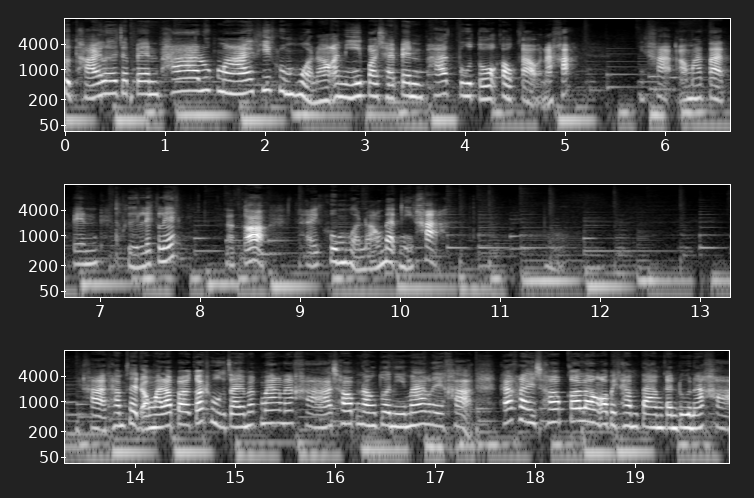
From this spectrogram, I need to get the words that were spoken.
สุดท้ายเลยจะเป็นผ้าลูกไม้ที่คลุมหัวน้องอันนี้ปอยใช้เป็นผ้าปูโต๊ะเก่าๆนะคะนี่ค่ะ เอามาตัดเป็นผืนเล็กๆ แล้วก็ใช้คลุมหัวน้องแบบนี้ค่ะ ค่ะทำเสร็จออกมาแล้วปอยก็ถูกใจมากๆนะคะ ชอบน้องตัวนี้มากเลยค่ะ ถ้าใครชอบก็ลองเอาไปทำตามกันดูนะคะ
